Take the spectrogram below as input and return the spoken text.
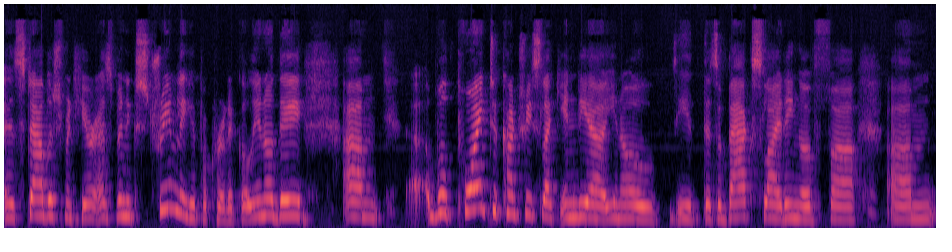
establishment here has been extremely hypocritical. You know, they um, uh, will point to countries like India. You know, the, there's a backsliding of uh, um,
